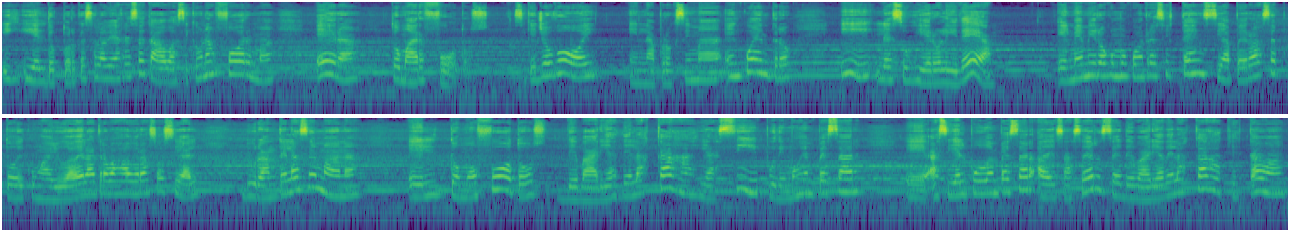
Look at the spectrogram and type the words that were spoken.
y, el doctor que se lo había recetado. Así que una forma era tomar fotos. Así que yo voy en la próxima encuentro y le sugiero la idea. Él me miró como con resistencia, pero aceptó y con ayuda de la trabajadora social durante la semana él tomó fotos de varias de las cajas y así pudimos empezar, eh, así él pudo empezar a deshacerse de varias de las cajas que estaban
